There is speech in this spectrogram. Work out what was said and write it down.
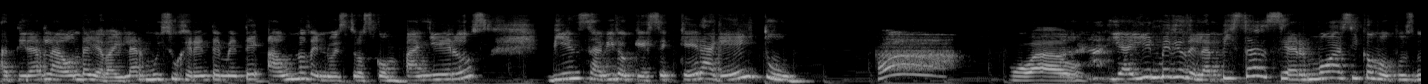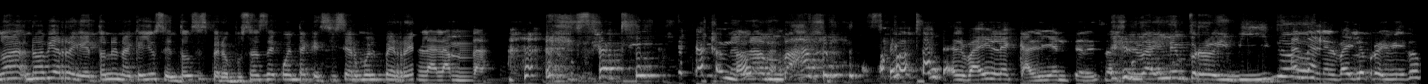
a tirar la onda y a bailar muy sugerentemente a uno de nuestros compañeros, bien sabido que, se, que era gay tú. ¡Ah! Wow. Y ahí en medio de la pista se armó así como, pues no, no había reggaetón en aquellos entonces, pero pues haz de cuenta que sí se armó el perreo. La lambda. Exacto. La lambda. el baile caliente de esa. El baile prohibido. Ándale, el baile prohibido.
